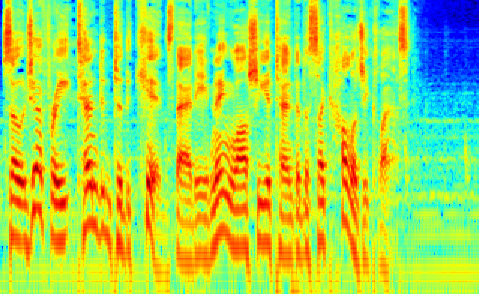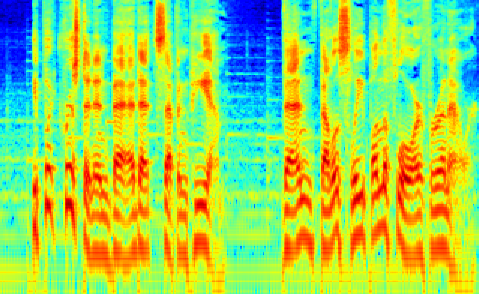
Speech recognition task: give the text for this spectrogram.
so Jeffrey tended to the kids that evening while she attended a psychology class. He put Kristen in bed at 7 p.m., then fell asleep on the floor for an hour.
